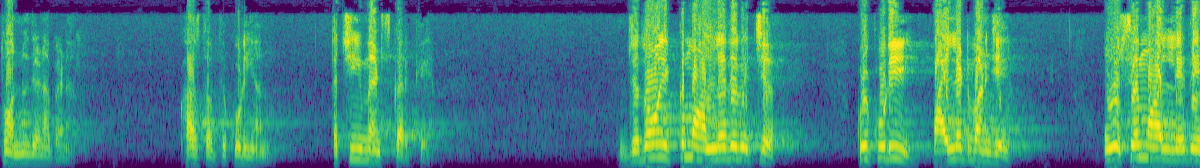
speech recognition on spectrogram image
ਤੁਹਾਨੂੰ ਦੇਣਾ ਪੈਣਾ, ਖਾਸ ਤੌਰ ਤੇ ਕੁੜੀਆਂ ਨੂੰ ਅਚੀਵਮੈਂਟਸ ਕਰਕੇ। ਜਦੋਂ ਇੱਕ ਮੁਹੱਲੇ ਦੇ ਵਿੱਚ ਕੋਈ ਕੁੜੀ ਪਾਇਲਟ ਬਣ ਜੇ, ਉਸੇ ਮੁਹੱਲੇ ਦੇ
